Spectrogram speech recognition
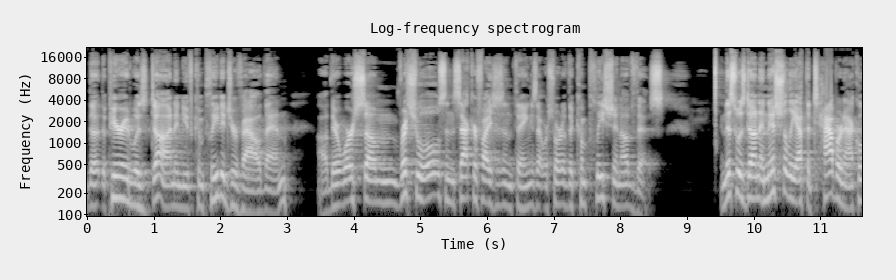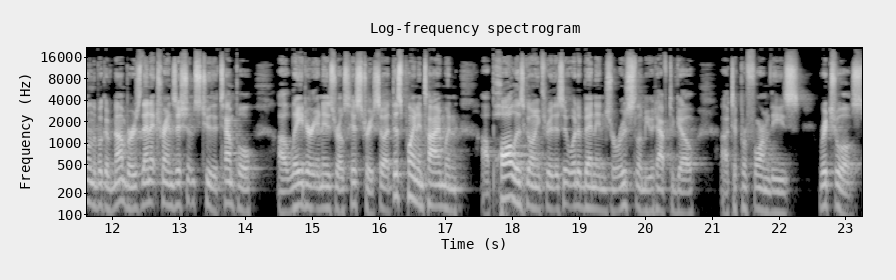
the, the period was done and you've completed your vow, then uh, there were some rituals and sacrifices and things that were sort of the completion of this. And this was done initially at the tabernacle in the book of Numbers, then it transitions to the temple uh, later in Israel's history. So at this point in time, when uh, Paul is going through this, it would have been in Jerusalem you would have to go uh, to perform these rituals.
